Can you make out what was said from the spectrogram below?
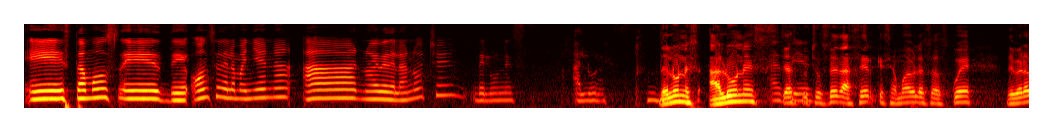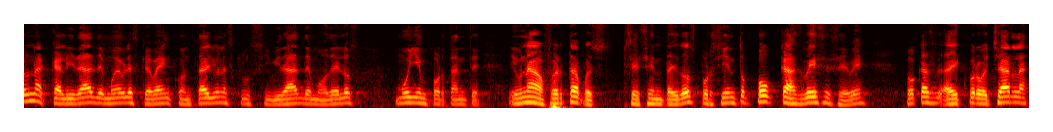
Eh, estamos eh, de 11 de la mañana a 9 de la noche, de lunes a lunes. De lunes a lunes, ya escuchó usted, acérquese a Muebles Ascue, de verdad una calidad de muebles que va a encontrar y una exclusividad de modelos muy importante. Y una oferta, pues, 62%, pocas veces se ve, pocas, hay que aprovecharla.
